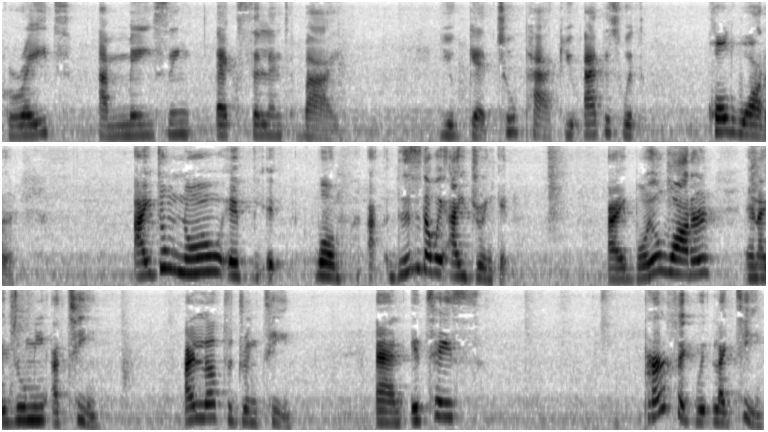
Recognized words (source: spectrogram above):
Great, amazing, excellent buy. You get two pack. You add this with cold water. I don't know if, it, well, this is the way I drink it. I boil water and I do me a tea. I love to drink tea. And it tastes perfect with like tea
